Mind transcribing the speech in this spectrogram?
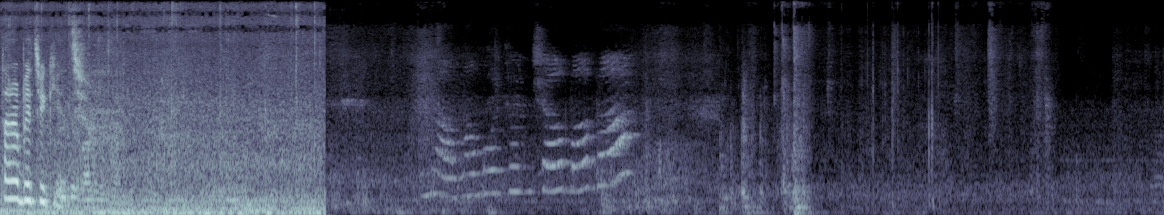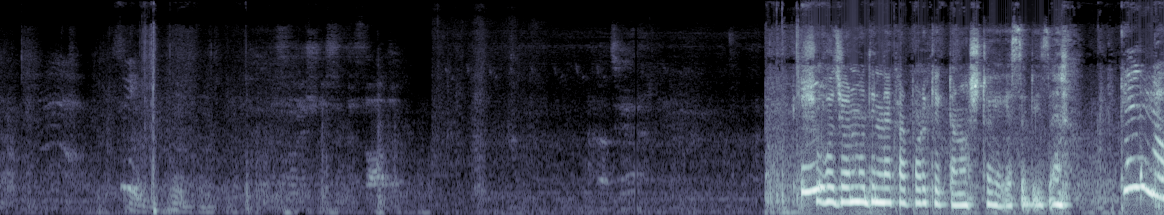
তারা বেঁচে গিয়েছে। শুভ জন্মদিন লেখার পরে কেকটা নষ্ট হয়ে গেছে ডিজাইন। Hello.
